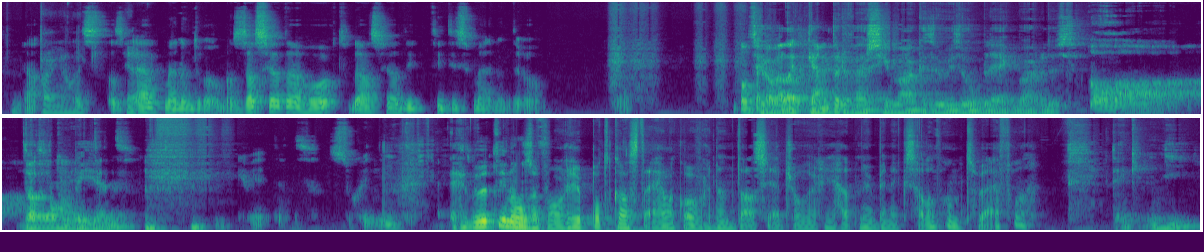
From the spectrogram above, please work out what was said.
Ja, dat is, dat is Ja. eigenlijk mijn droom. Als Dacia dat hoort, Dacia, dit, dit is mijn droom. Ja. Ze gaan wel een camperversie maken, sowieso, blijkbaar. Dus Oh, dat is al een begin. ik weet het. Dat is toch geniet. Hebben we het in onze vorige podcast eigenlijk over een Dacia Jogger gehad? Nu ben ik zelf aan het twijfelen. Ik denk niet.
